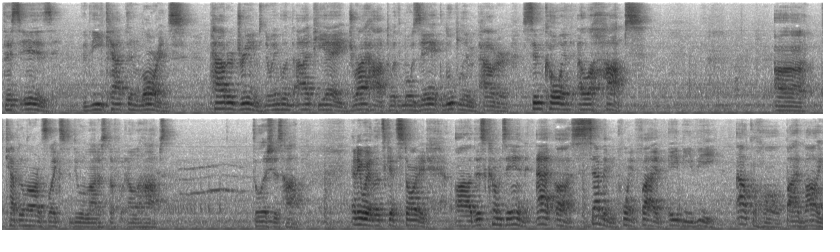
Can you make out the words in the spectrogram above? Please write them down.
This is the Captain Lawrence Powder Dreams New England IPA, dry hopped with Mosaic Lupulin powder, Simcoe and Ella hops. Uh, Captain Lawrence likes to do a lot of stuff with Ella hops. Delicious hop. Anyway, let's get started. Uh, this comes in at a 7.5 ABV, alcohol by volume.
